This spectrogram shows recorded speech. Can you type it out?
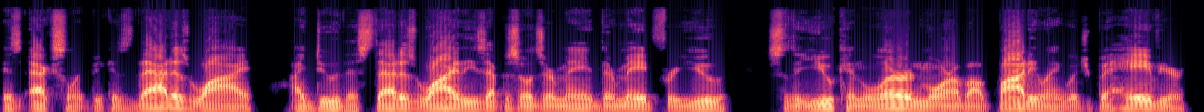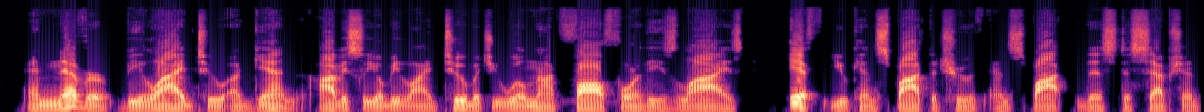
is excellent because that is why I do this. That is why these episodes are made. They're made for you so that you can learn more about body language, behavior, and never be lied to again. Obviously, you'll be lied to, but you will not fall for these lies if you can spot the truth and spot this deception,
